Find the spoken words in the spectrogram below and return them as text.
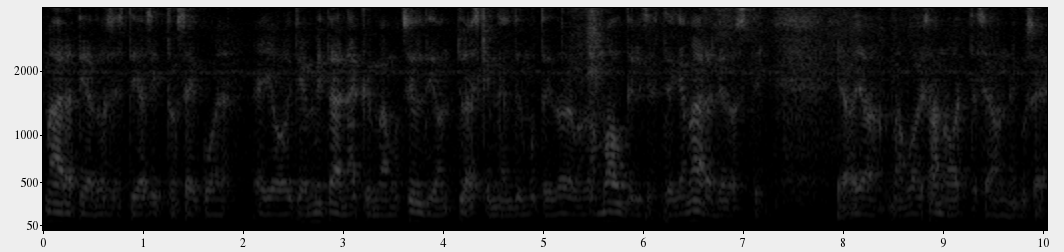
määrätietoisesti ja sitten on se, kun ei ole oikein mitään näkymää, mutta silti on työskennelty, mutta ei todellakaan maltillisesti eikä määrätietoisesti. Ja, ja mä voin sanoa, että se on niin se,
